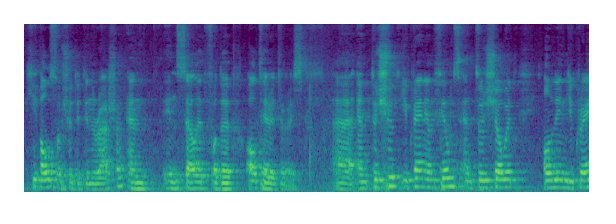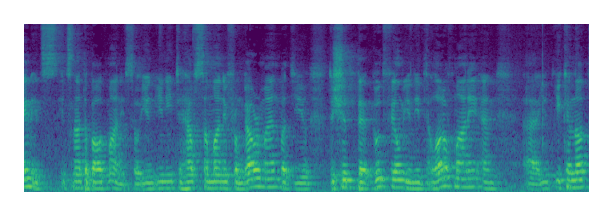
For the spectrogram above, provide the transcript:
he also shoot it in Russia and in sell it for the all territories. Uh, and to shoot Ukrainian films and to show it only in Ukraine, it's it's not about money. So you, you need to have some money from government, but you to shoot the good film, you need a lot of money and uh, you, you, cannot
